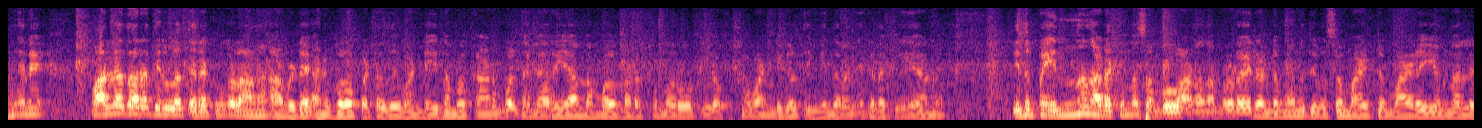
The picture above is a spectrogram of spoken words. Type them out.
അങ്ങനെ പലതരത്തിലുള്ള തിരക്കുകളാണ് അവിടെ അനുഭവപ്പെട്ടത്. വണ്ടി നമ്മൾ കാണുമ്പോൾ തന്നെ അറിയാം നമ്മൾ നടക്കുന്ന റോട്ടിലൊക്കെ വണ്ടികൾ തിങ്ങി നിറഞ്ഞ് കിടക്കുകയാണ്. ഇതിപ്പോ ഇന്ന് നടക്കുന്ന സംഭവമാണ് നമ്മുടെ രണ്ട് മൂന്ന് ദിവസമായിട്ട് മഴയും നല്ല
